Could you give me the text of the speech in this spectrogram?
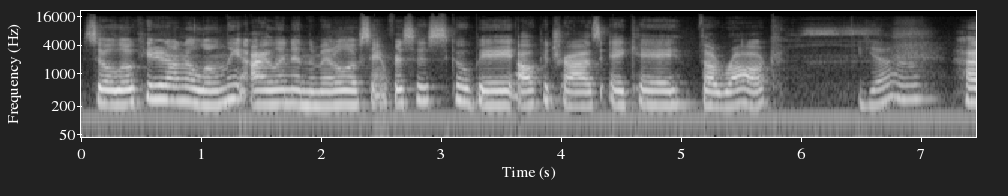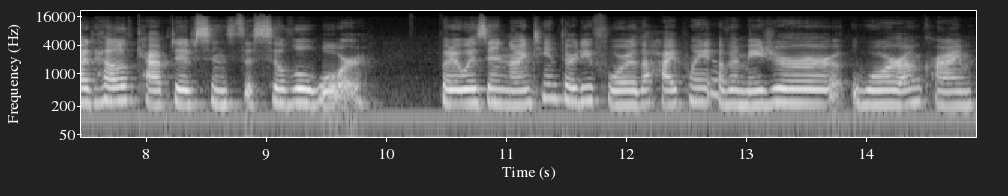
So, located on a lonely island in the middle of San Francisco Bay, Alcatraz, aka The Rock, Yeah. had held captive since the Civil War. But it was in 1934, the high point of a major war on crime,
